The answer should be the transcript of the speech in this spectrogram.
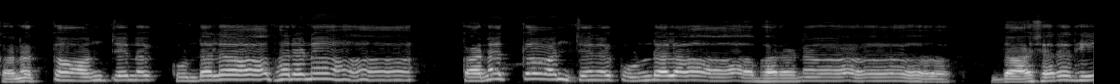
కనత్కాంచన కుండలాభరణ కనత్కాంచన కుండలాభరణ. దాశరథీ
